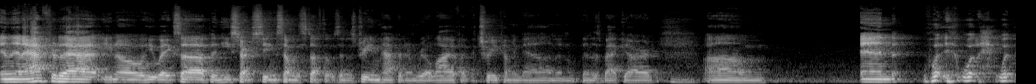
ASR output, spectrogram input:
And then after that, you know, he wakes up and he starts seeing some of the stuff that was in his dream happen in real life, like the tree coming down in, in his backyard. Mm-hmm. Um, and what what what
